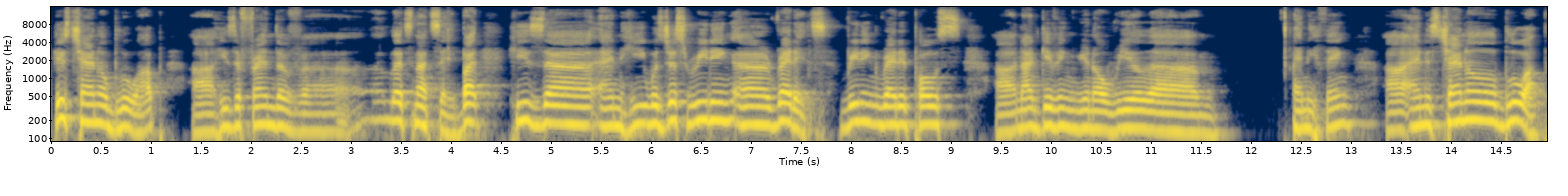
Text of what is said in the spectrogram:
His channel blew up. Uh, he's a friend of, uh, let's not say, but he's, uh, and he was just reading uh, Reddit, reading Reddit posts, uh, not giving, you know, real um, anything. Uh, and his channel blew up.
